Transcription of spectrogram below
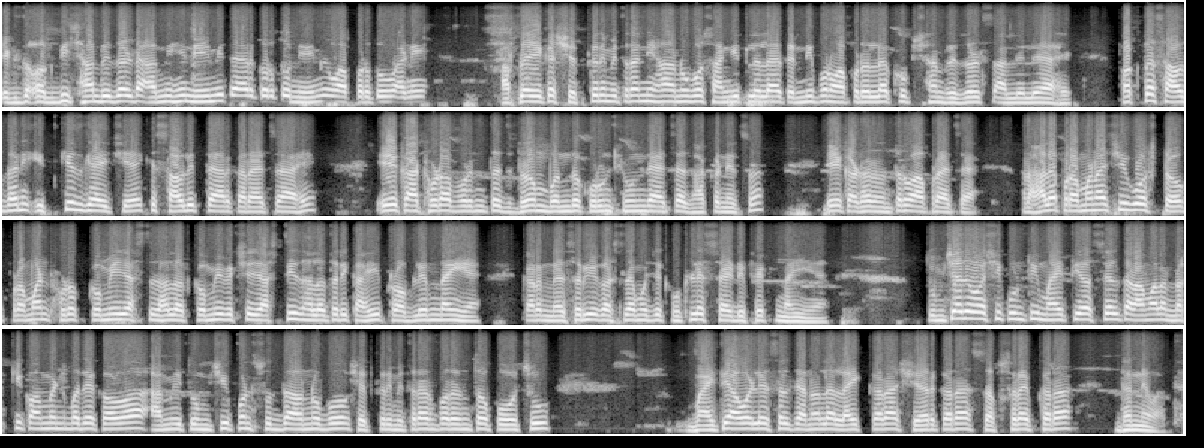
एकदम अगदी छान रिझल्ट आम्ही हे नेहमी तयार करतो नेहमी वापरतो आणि आपल्या एका शेतकरी मित्रांनी हा अनुभव सांगितलेला आहे. त्यांनी पण वापरलेला आहे खूप छान रिझल्ट आलेले आहे. फक्त सावधानी इतकीच घ्यायची आहे की सावलीत तयार करायचं आहे. एक आठवडापर्यंत ड्रम बंद करून ठेवून द्यायचा आहे झाकण्याचं एक आठवड्यानंतर वापरायचं आहे. राहिल्या प्रमाणाची गोष्ट प्रमाण थोडं कमी जास्त झालं कमीपेक्षा जास्ती झालं तरी काही प्रॉब्लेम नाही आहे कारण नैसर्गिक असल्यामुळे कुठलेच साईड इफेक्ट नाही आहे तुमच्याजवळ अशी कोणती माहिती असेल तर आम्हाला नक्की कॉमेंटमध्ये कळवा. आम्ही तुमची पण सुद्धा अनुभव शेतकरी मित्रांपर्यंत पोहोचू. माहिती आवडली असेल चॅनलला लाईक करा शेअर करा सबस्क्राईब करा. धन्यवाद.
